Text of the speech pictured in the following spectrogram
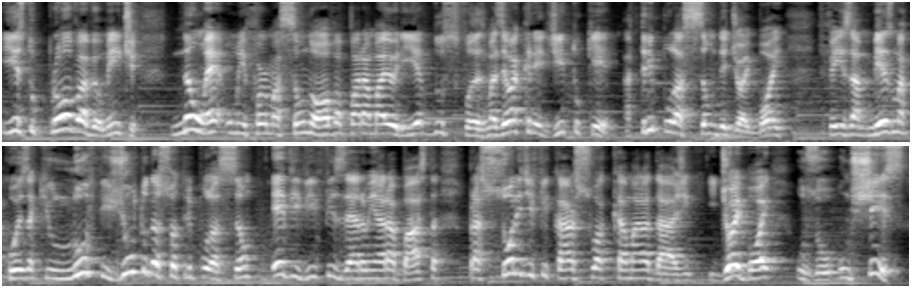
E isto provavelmente não é uma informação nova para a maioria dos fãs. Mas eu acredito que a tripulação de Joy Boy fez a mesma coisa que o Luffy junto da sua tripulação e Vivi fizeram em Arabasta para solidificar sua camaradagem. E Joy Boy usou um X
